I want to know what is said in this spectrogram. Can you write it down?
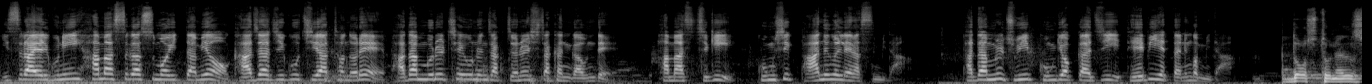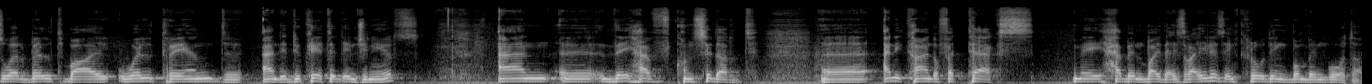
이스라엘군이 하마스가 숨어 있다며 가자 지구 지하 터널에 바닷물을 채우는 작전을 시작한 가운데 하마스 측이 공식 반응을 내놨습니다. 바닷물 주입 공격까지 대비했다는 겁니다. Those tunnels were built by well trained and educated engineers, and uh, they have considered uh, any kind of attacks may happen by the Israelis, including bombing water.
